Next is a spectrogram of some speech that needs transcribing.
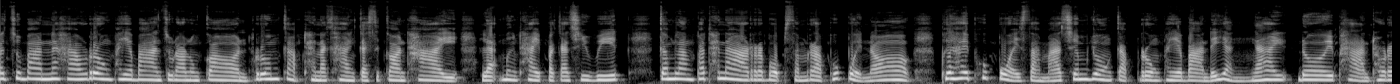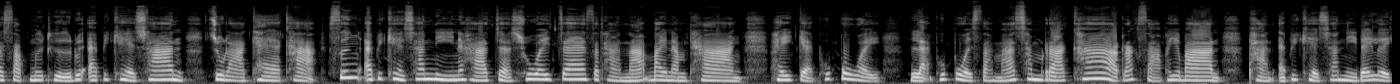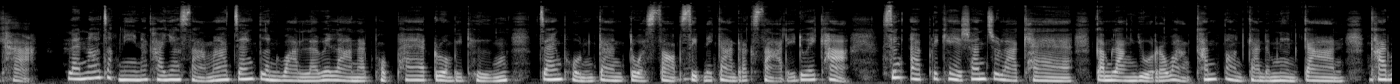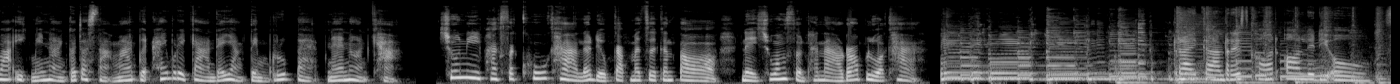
ปัจจุบันนะคะ โรงพยาบาลจุฬาลงกรณ์ร่วมกับธนาคารกสิกรไทย และเมืองไทยประกันชีวิตกำลังพัฒนาระบบสำหรับผู้ป่วยนอก เพื่อให้ผู้ป่วยสามารถเชื่อมโยงกับโรงพยาบาลได้อย่างง่าย โดยผ่านโทรศัพท์มือถือด้วยแอปพลิเคชัน จุฬาแคร์ค่ะ ซึ่งแอปพลิเคชันนี้นะคะ จะช่วยแจ้งสถานะใบนำทาง ให้แก่ผู้ป่วย และผู้ป่วยสามารถชำระค่ารักษาพยาบาล ผ่านแอปพลิเคชันนี้ได้เลยค่ะ และนอกจากนี้นะคะยังสามารถแจ้งเตือนวันและเวลานัดพบแพทย์รวมไปถึง แจ้งผลการตรวจสอบสิทธิ์ในการรักษาได้ด้วยค่ะ ซึ่งแอปพลิเคชันจุฬาแคร์กำลังอยู่ระหว่างขั้นตอนการดำเนินการ คาดว่าอีกไม่นานก็จะสามารถเปิดให้บริการได้อย่างเต็มรูปแบบแน่นอนค่ะ ช่วงนี้พักสักครู่ค่ะ แล้วเดี๋ยวกลับมาเจอกันต่อ ในช่วงสนทนารอบลัวค่ะ รายการ r e s c o r d on Radio ส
